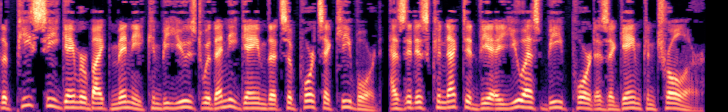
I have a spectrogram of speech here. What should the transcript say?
The PC Gamerbike Mini can be used with any game that supports a keyboard, as it is connected via a USB port as a game controller.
